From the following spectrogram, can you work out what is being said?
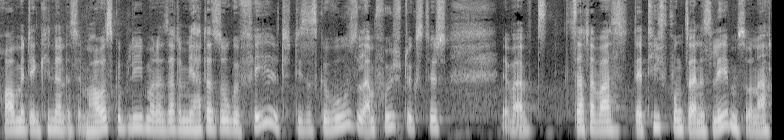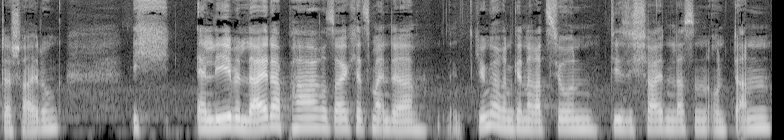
Frau mit den Kindern ist im Haus geblieben und dann sagte, mir hat das so gefehlt, dieses Gewusel am Frühstückstisch. Er war, sagt er, war es der Tiefpunkt seines Lebens, so nach der Scheidung. Ich erlebe leider Paare, sage ich jetzt mal, in der jüngeren Generation, die sich scheiden lassen und dann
